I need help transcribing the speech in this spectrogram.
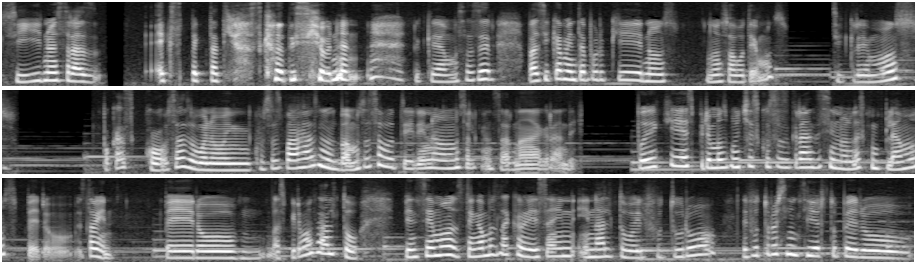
sí, nuestras expectativas condicionan lo que vamos a hacer. Básicamente porque nos, nos saboteamos. Si creemos pocas cosas o bueno, en cosas bajas nos vamos a sabotear y no vamos a alcanzar nada grande. Puede que aspiremos muchas cosas grandes y no las cumplamos, pero está bien. Pero aspiremos alto, pensemos, tengamos la cabeza en, en alto. El futuro, el futuro es incierto, pero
